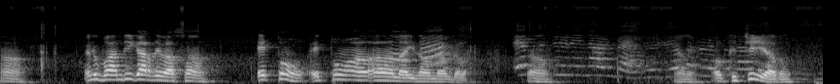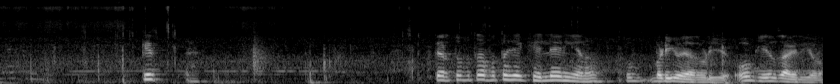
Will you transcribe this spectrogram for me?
ਹਾਂ। ਇਹਨੂੰ ਬੰਦ ਹੀ ਕਰ ਦੇ ਬਸ ਹਾਂ। ਇੱਥੋਂ ਇੱਥੋਂ ਆ ਲਾਈਦਾ ਹੁੰਦਾ ਉਂਗਲ। ਹਾਂ। ਉਹ ਖਿੱਚੀ ਆ ਤੂੰ। ਕਿਸ ਤੇਰੇ ਤੋਂ ਪਤਾ ਪਤਾ ਇਹ ਖੇਲੇ ਨਹੀਂ ਆ ਨਾ। ਤੂੰ ਬੜੀ ਹੋ ਜਾ ਥੋੜੀ ਉਹ ਖੇਲ ਸਕਦੀ ਹੋਰ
